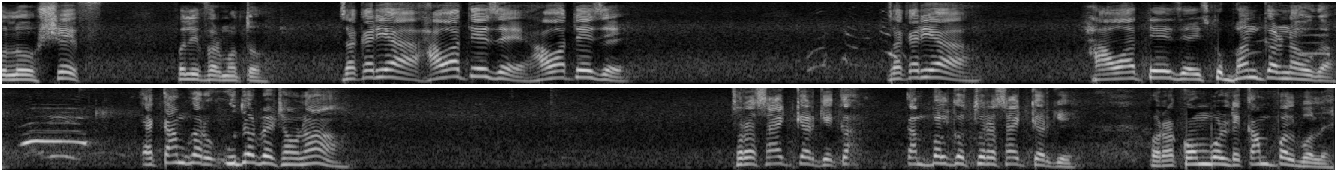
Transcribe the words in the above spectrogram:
হলো শেফ খলিফার মতো জাকারিয়া হাওয়া तेज है हवा तेज है জাকারিয়া हवा तेज है इसको बंद करना होगा एक काम करो उधर बैठाओ ना थोड़ा साइड करके क- कंपल को थोड़ा साइड करके और कम बोलते कंपल बोले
